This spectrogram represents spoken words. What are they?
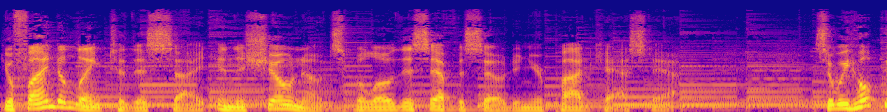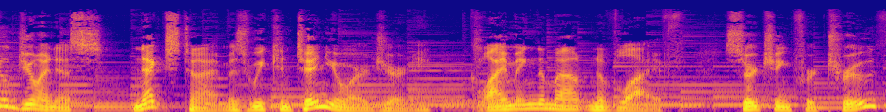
You'll find a link to this site in the show notes below this episode in your podcast app. So we hope you'll join us next time as we continue our journey climbing the mountain of life, searching for truth,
